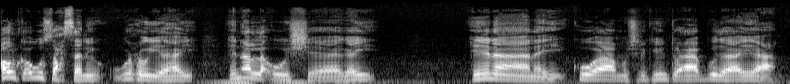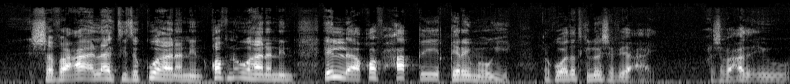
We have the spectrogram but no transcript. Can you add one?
qowlka ugu saxsani wuxuu yahay in alla uu sheegay inaanay kuwa mushrikiintu caabudayaan shafaaco alla agtiisa ku hananin qofna u hananin ilaa qof xaqii qiray moogiye. Marka waa dadkii loo shafeecay oo shafaacada iyu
